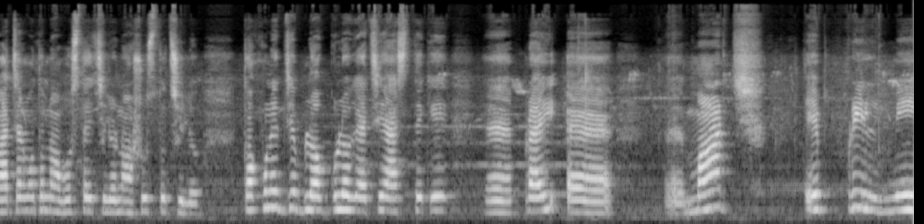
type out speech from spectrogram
বাচ্চার মতন অবস্থায় ছিল না, অসুস্থ ছিল, তখনের যে ব্লগগুলো গেছে আজ থেকে প্রায় মার্চ, এপ্রিল, মে,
